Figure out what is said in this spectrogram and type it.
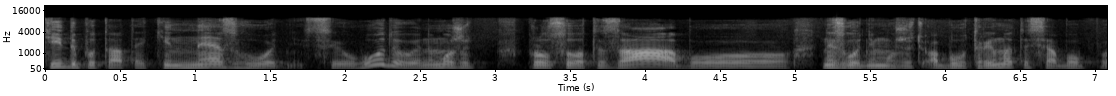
Ті депутати, які не згодні з цією угодою, вони можуть проголосувати за, або не згодні можуть або утриматися, або е,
